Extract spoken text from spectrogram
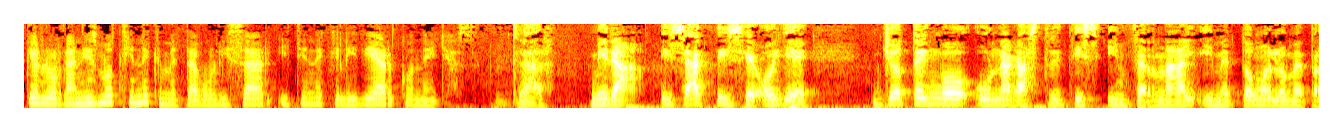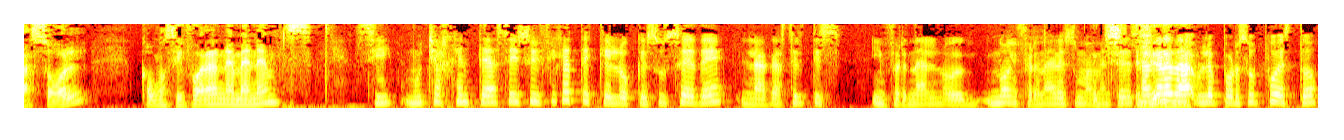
que el organismo tiene que metabolizar y tiene que lidiar con ellas. Claro. Mira, Isaac dice, oye, yo tengo una gastritis infernal y me tomo el omeprazol como si fueran M&M's. Sí, mucha gente hace eso y fíjate que lo que sucede, la gastritis infernal, o no infernal, es sumamente desagradable, por supuesto,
